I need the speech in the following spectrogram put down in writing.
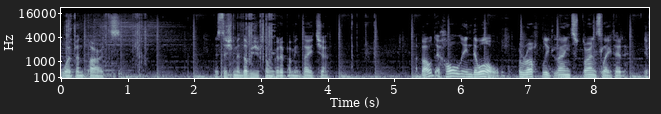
weapon parts. Jesteśmy dobrzy w tą grę, pamiętajcie. About a hole in the wall, roughly lines translated. If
